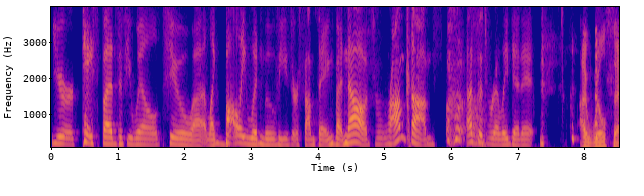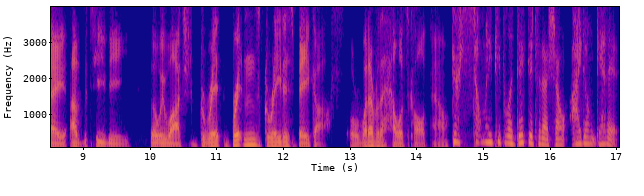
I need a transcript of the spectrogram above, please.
your taste buds, if you will, to uh, like Bollywood movies or something. But no, it's rom coms. That's what really did it. I will say out of the TV that we watched, Grit Britain's Greatest Bake Off, or whatever the hell it's called now. There's so many people addicted to that show. I don't get it.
